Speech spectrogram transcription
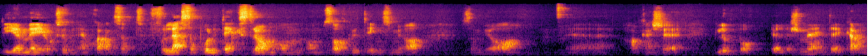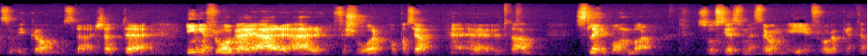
det ger mig också en chans att få läsa på lite extra om, om, om saker och ting som jag, som jag eh, har kanske glömt bort eller som jag inte kan så mycket om. Och så där. så att, eh, ingen fråga är, är för svår hoppas jag, eh, utan släng på mig bara så ses vi nästa gång i Fråga Peter.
